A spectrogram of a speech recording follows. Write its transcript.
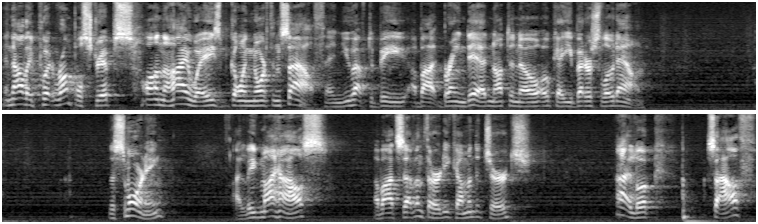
And now they put rumble strips on the highways going north and south. And you have to be about brain dead not to know, okay, you better slow down. This morning, I leave my house about 7:30 coming to church. I look south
